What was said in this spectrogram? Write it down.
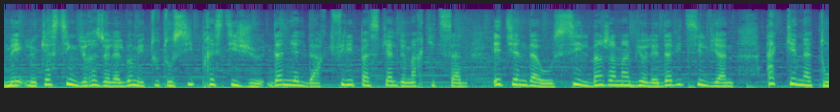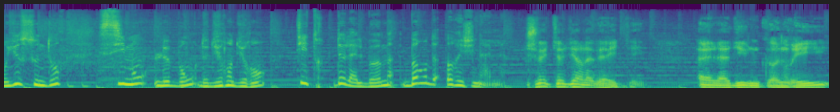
mais le casting du reste de l'album est tout aussi prestigieux. Daniel Dark, Philippe Pascal de Marquis de Étienne Dao, Syl, Benjamin Biolay, David Sylviane, Akhenaton, Youssoundour, Simon Lebon de Durand Durand, titre de l'album, bande originale. Je vais te dire la vérité. Elle a dit une connerie,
